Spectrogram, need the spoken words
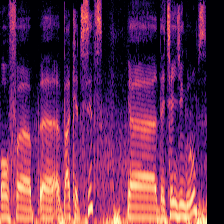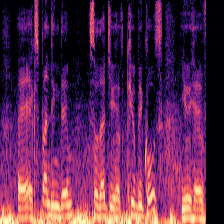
of uh, uh, bucket seats, uh, the changing rooms, uh, expanding them so that you have cubicles, you have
